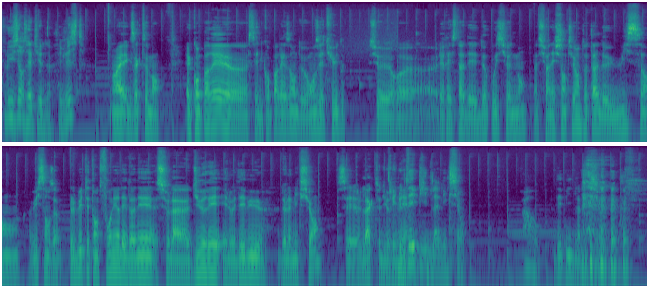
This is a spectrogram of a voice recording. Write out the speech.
plusieurs études, c'est juste? Ouais, exactement. Elle comparait, euh, c'est une comparaison de 11 études sur euh, les résultats des deux positionnements sur un échantillon total de 800, 800 hommes. Le but étant de fournir des données sur la durée et le début de la miction, c'est l'acte d'uriner. Le débit de la miction. Oh, débit de la miction.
